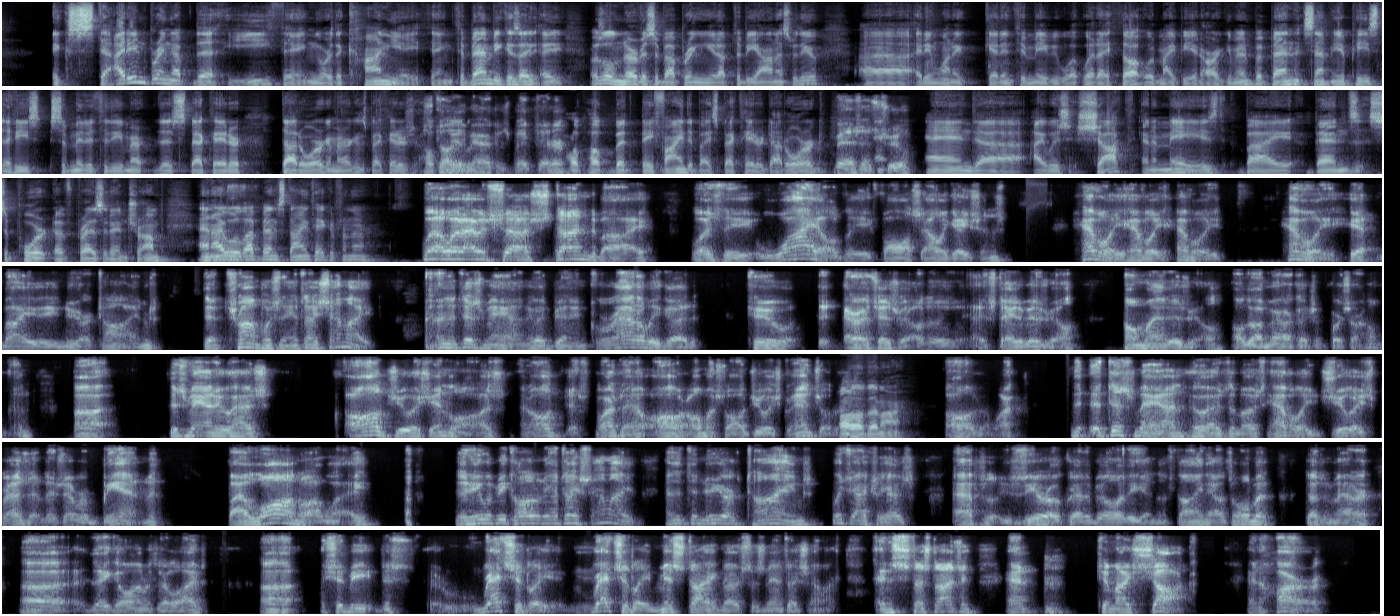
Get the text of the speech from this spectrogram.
I didn't bring up the Ye thing or the Kanye thing to Ben because I, I, I was a little nervous about bringing it up, to be honest with you. Uh, I didn't want to get into maybe what, what I thought would might be an argument, but Ben sent me a piece that he's submitted to the Amer- the Spectator.org, American Spectators. Called the American Spectator. hope, hope, but they find it by Spectator.org. Yes, that's true. And uh, I was shocked and amazed by Ben's support of President Trump. And I will let Ben Stein take it from there. Well, what I was uh, stunned by was the wildly false allegations, heavily, heavily, heavily, heavily hit by the New York Times that Trump was an anti Semite. And that this man, who had been incredibly good to Eretz Israel, to the state of Israel, homeland Israel, although America is, of course, our homeland, uh, this man who has all Jewish in-laws and all, as far as I know, all or almost all Jewish grandchildren. All of them are. all of them are. That this man, who is the most heavily Jewish president there's ever been, by a long, long way, that he would be called an anti-Semite, and that the New York Times, which actually has absolutely zero credibility in the Stein household, but doesn't matter, uh, they go on with their lives. Uh, should be just wretchedly, wretchedly misdiagnosed as an anti-Semite. And astonishing. And to my shock and horror,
